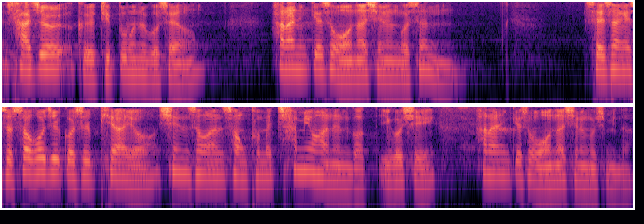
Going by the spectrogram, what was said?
4절 그 뒷부분을 보세요. 하나님께서 원하시는 것은 세상에서 썩어질 것을 피하여 신성한 성품에 참여하는 것, 이것이 하나님께서 원하시는 것입니다.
